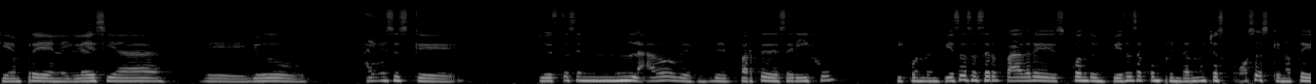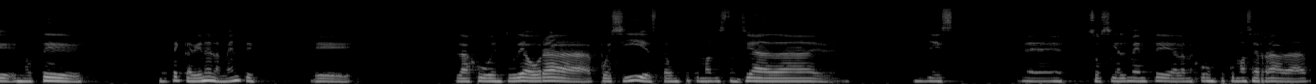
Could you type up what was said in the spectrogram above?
siempre en la iglesia. Eh, yo, hay veces que tú estás en un lado de, parte de ser hijo y cuando empiezas a ser padre es cuando empiezas a comprender muchas cosas que no te, no te, no te cabían en la mente. Eh, la juventud de ahora, pues sí, está un poco más distanciada, eh, es socialmente a lo mejor un poco más cerrada,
